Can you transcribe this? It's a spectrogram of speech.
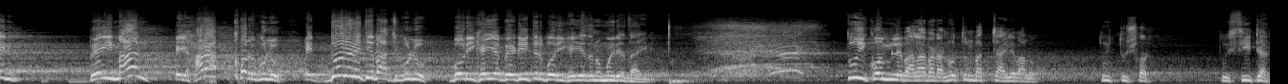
এই বেইমান এই হারামগুলো এই দুর্নীতিবাজগুলো বড়ি খাইয়া বেডিতের বড়ি খাইয়া যেন মরে যায়নি তুই কমলে বালা বাড়া, নতুন বাচ্চা আইলে ভালো। তুই তুষর, তুই সিটার।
